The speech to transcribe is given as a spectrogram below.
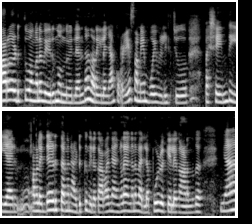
ആറ് എടുത്തു അങ്ങനെ വരുന്നൊന്നുമില്ല. എന്താണെന്നറിയില്ല ഞാൻ കുറേ സമയം പോയി വിളിച്ചു. പക്ഷേ എന്ത് ചെയ്യാൻ? അവൾ എന്റെ അടുത്ത് അങ്ങനെ അടുക്കുന്നില്ല. കാരണം ഞങ്ങളെ അങ്ങനെ വല്ലപ്പോഴൊക്കെ അല്ലേ കാണുന്നത്. ഞാൻ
